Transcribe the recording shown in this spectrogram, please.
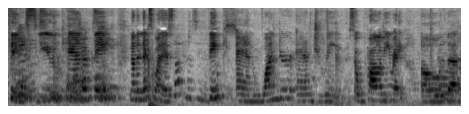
things you can think. Now the next one is think and wonder and dream. So follow me. Ready? Oh, the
